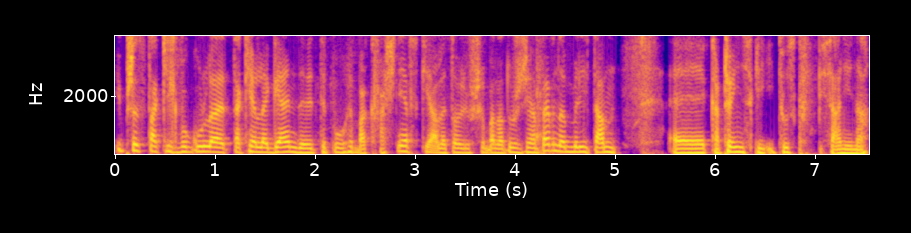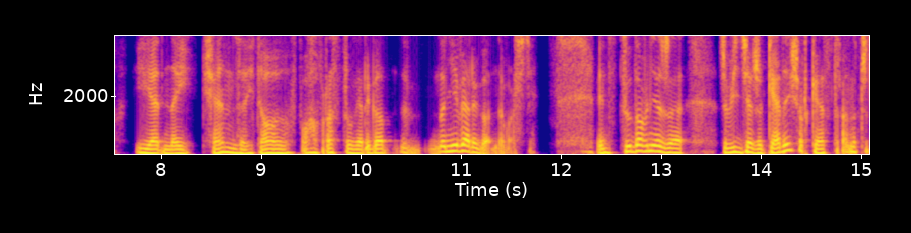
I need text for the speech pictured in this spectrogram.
I przez takich w ogóle takie legendy typu chyba Kwaśniewski, ale to już chyba nadużycie na pewno byli tam e, Kaczyński i Tusk wpisani na jednej księdze i to po prostu wiarygodne, no niewiarygodne właśnie. Więc cudownie, że, że widzicie, że kiedyś orkiestra, znaczy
